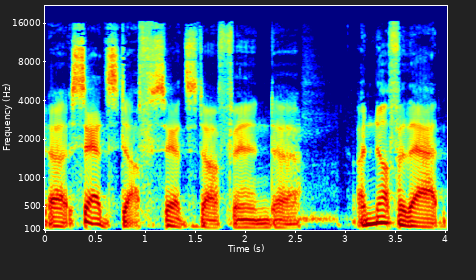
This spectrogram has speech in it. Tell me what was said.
uh, sad stuff, sad stuff, and uh, enough of that.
